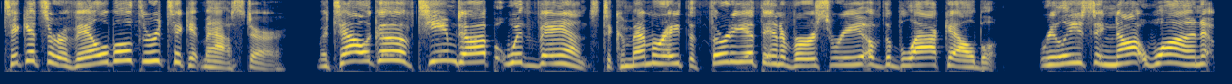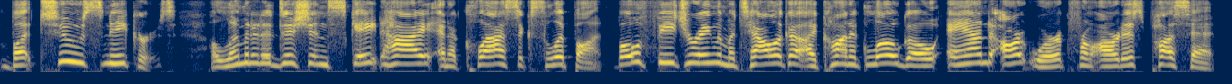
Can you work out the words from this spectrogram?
Tickets are available through Ticketmaster. Metallica have teamed up with Vans to commemorate the 30th anniversary of the Black Album releasing not one, but two sneakers a limited edition skate high and a classic slip on, both featuring the Metallica iconic logo and artwork from artist Pushead.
